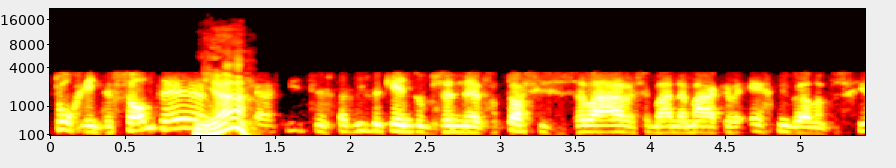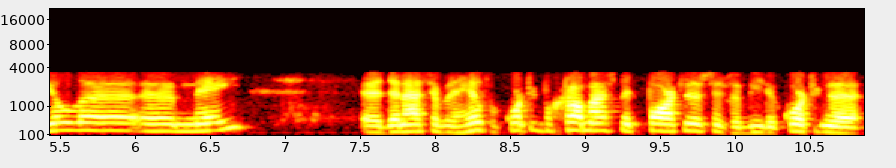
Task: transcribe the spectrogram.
toch interessant, hè? Ja. Hij staat niet bekend op zijn uh, fantastische salarissen, maar daar maken we echt nu wel een verschil uh, mee. daarnaast hebben we heel veel kortingprogramma's met partners. Dus we bieden kortingen,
